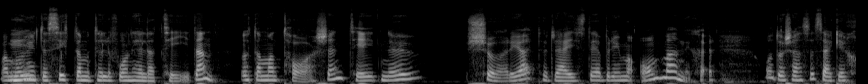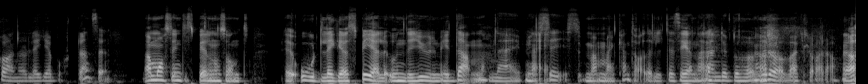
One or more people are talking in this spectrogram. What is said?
Man behöver Mm. ju inte sitta med telefon hela tiden. Utan man tar sig en tid. Nu kör jag ett race där jag bryr mig om människor. Och då känns det säkert skönare att lägga bort den sen. Man måste inte spela något sånt ordläggarspel under julmiddagen. Nej, precis. Man, man kan ta det lite senare. Men du behöver Ja. öva Klara. Ja,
